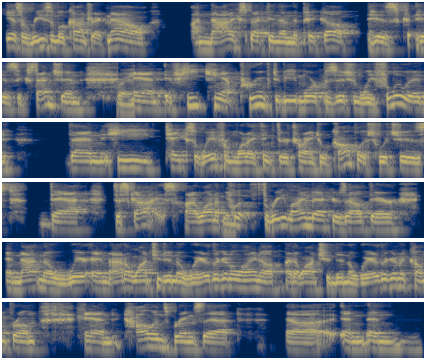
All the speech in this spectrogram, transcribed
he has a reasonable contract now. I'm not expecting them to pick up his his extension. Right. And if he can't prove to be more positionally fluid, then he takes away from what I think they're trying to accomplish, which is that disguise. I want to yeah. put three linebackers out there and not know where, and I don't want you to know where they're going to line up. I don't want you to know where they're going to come from. And Collins brings that uh, and and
